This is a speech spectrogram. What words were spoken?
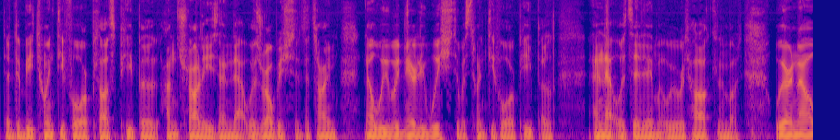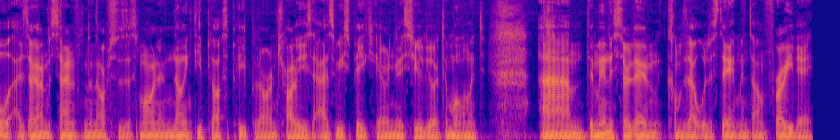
that there'd be 24 plus people on trolleys, and that was rubbish at the time. Now we would nearly wish there was 24 people, and that was the limit we were talking about. We are now, as I understand from the nurses this morning, 90 plus people are on trolleys as we speak here in the studio at the moment. Um, the minister then comes out with a statement on Friday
